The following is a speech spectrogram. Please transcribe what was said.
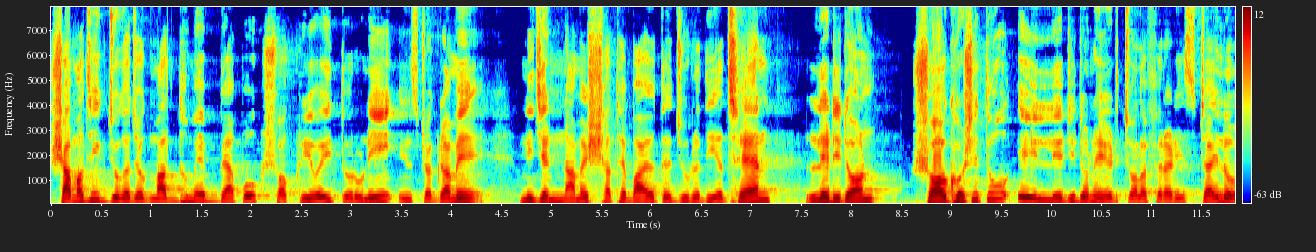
সামাজিক যোগাযোগ মাধ্যমে ব্যাপক সক্রিয় এই তরুণী ইনস্টাগ্রামে নিজের নামের সাথে বায়োতে জুড়ে দিয়েছেন লেডিডন। স্বঘোষিত এই লেডি ডনের চলাফেরার স্টাইলও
